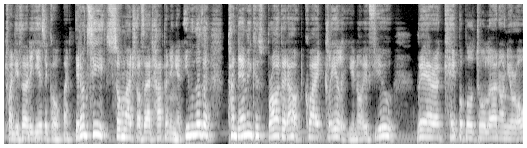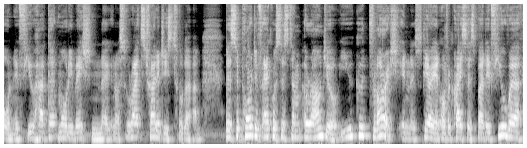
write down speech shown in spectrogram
20, 30 years ago. But you don't see so much of that happening yet, even though the pandemic has brought that out quite clearly. You know, if you they're capable to learn on your own. If you had that motivation, the you know, right strategies to learn, the supportive ecosystem around you, you could flourish in this period of a crisis. But if you were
